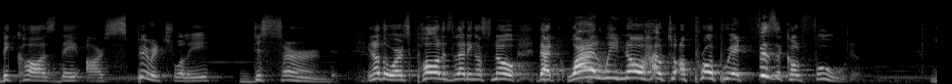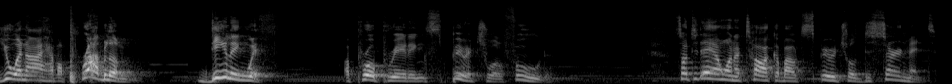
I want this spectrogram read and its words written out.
because they are spiritually discerned. In other words, Paul is letting us know that while we know how to appropriate physical food, you and I have a problem dealing with appropriating spiritual food. So today I want to talk about spiritual discernment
